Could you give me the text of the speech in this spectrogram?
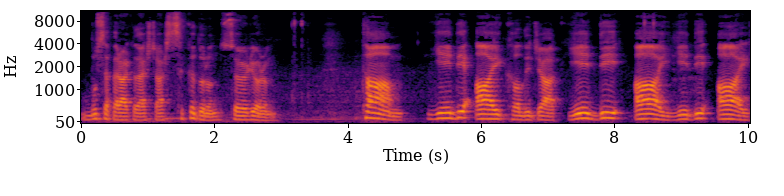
bu sefer arkadaşlar sıkı durun söylüyorum. Tam 7 ay kalacak. 7 ay, 7 ay.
